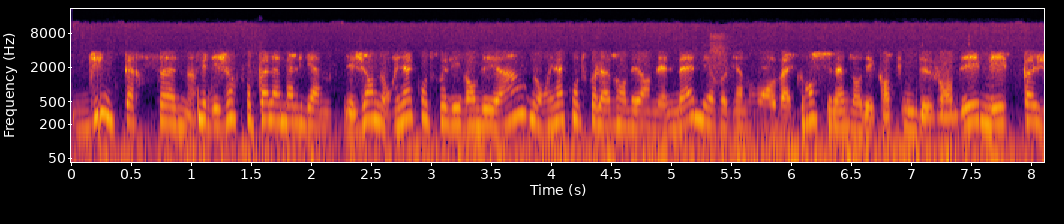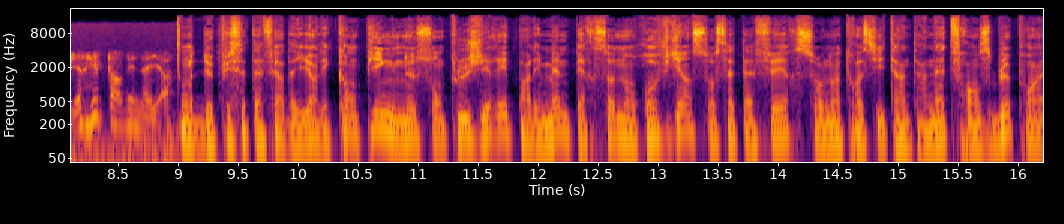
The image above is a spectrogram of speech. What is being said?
d'une personne, mais les gens ne font pas l'amalgame. Les gens n'ont rien contre les Vendéens, n'ont rien contre la Vendée en elle-même et reviendront en vacances, même dans des campings de Vendée, mais pas gérés par Venaya. Depuis cette affaire d'ailleurs, les campings ne sont plus gérés par les mêmes personnes. On revient sur cette affaire sur notre site internet francebleu.fr.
